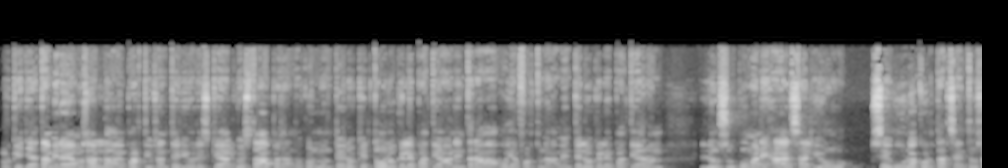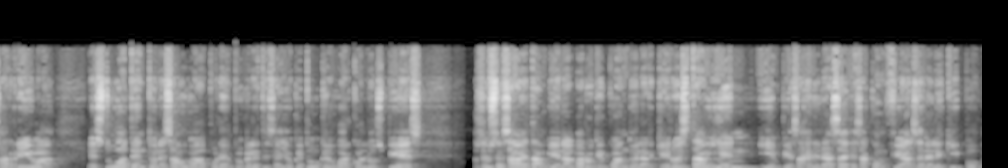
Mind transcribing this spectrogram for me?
Porque ya también habíamos hablado en partidos anteriores que algo estaba pasando con Montero, que todo lo que le pateaban entraba. Hoy afortunadamente lo que le patearon lo supo manejar, salió seguro a cortar centros arriba, estuvo atento en esa jugada, por ejemplo, que les decía yo que tuvo que jugar con los pies. Entonces usted sabe también, Álvaro, que cuando el arquero está bien y empieza a generar esa, confianza en el equipo,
